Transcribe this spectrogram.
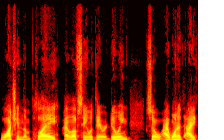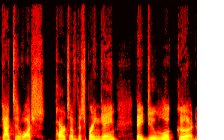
watching them play. I love seeing what they were doing. So I wanted I got to watch parts of the spring game. They do look good.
